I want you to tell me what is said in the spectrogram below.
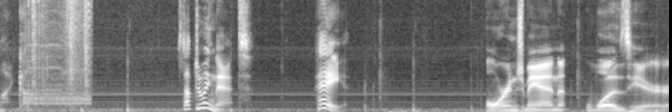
My god. Stop doing that. Hey. Orange Man was here.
